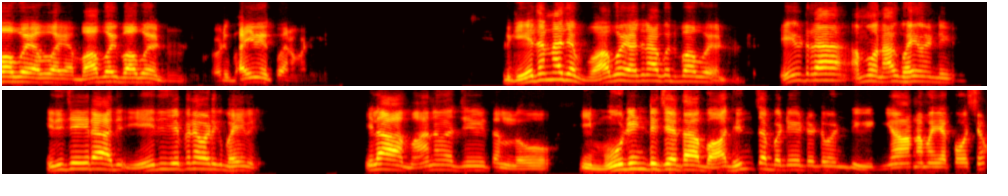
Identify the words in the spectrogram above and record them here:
బాబోయ్ అబ్బాయి బాబోయ్ బాబోయ్ అంటున్నాడు వాడికి భయం ఎక్కువ అనమాట ఇప్పుడు ఏదన్నా చెప్పు బాబోయ్ అది నాకు బాబోయ్ అంటుంటాడు. ఏమిట్రా? అమ్మో నాకు భయం అండి. ఇది చేయరా? అది ఏది చెప్పినా వాడికి భయమే. ఇలా మానవ జీవితంలో ఈ మూడింటి చేత బాధించబడేటటువంటి విజ్ఞానమయ కోశం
